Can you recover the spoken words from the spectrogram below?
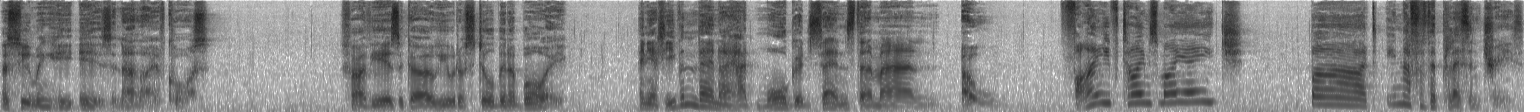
Assuming he is an ally, of course. Five years ago, he would have still been a boy. And yet, even then, I had more good sense than a man. Oh, five times my age? But enough of the pleasantries.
